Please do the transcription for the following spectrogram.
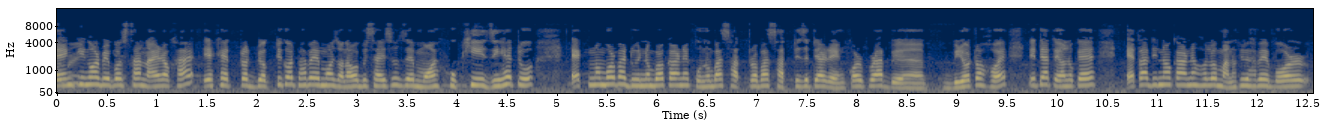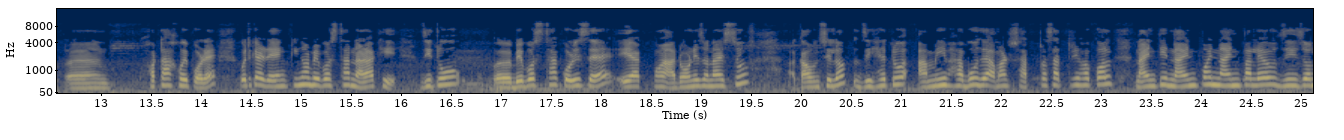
ৰেংকিঙৰ ব্যৱস্থা নাই ৰখা। এই ক্ষেত্ৰত ব্যক্তিগতভাৱে মই জনাব বিচাৰিছোঁ যে মই সুখী যিহেতু এক নম্বৰ বা দুই নম্বৰ কাৰণে কোনোবা ছাত্ৰ বা ছাত্ৰী যেতিয়া ৰেংকৰ পৰা বিৰত হয় তেতিয়া তেওঁলোকে এটা দিনৰ কাৰণে হ'লেও মানসিকভাৱে বৰ হতাশ হৈ পৰে। গতিকে ৰেংকিঙৰ ব্যৱস্থা নাৰাখি যিটো ব্যৱস্থা কৰিছে ইয়াক মই আদৰণি জনাইছোঁ কাউন্সিলক যিহেতু আমি ভাবোঁ যে আমাৰ ছাত্ৰ ছাত্ৰীসকল নাইণ্টি নাইন পইণ্ট নাইন পালেও যিজন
